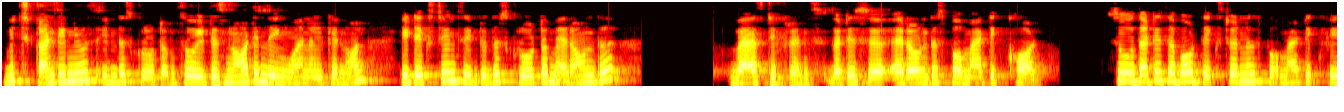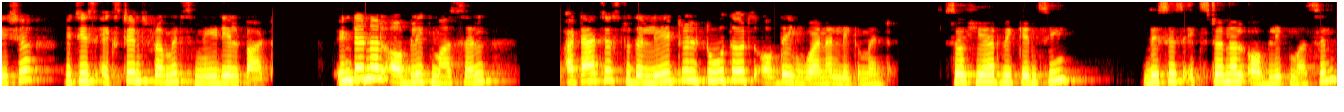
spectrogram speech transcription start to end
which continues in the scrotum. So, it is not in the inguinal canal, it extends into the scrotum around the vas deferens that is uh, around the spermatic cord. So, that is about the external spermatic fascia which is extends from its medial part. Internal oblique muscle attaches to the lateral two-thirds of the inguinal ligament. So, here we can see this is external oblique muscle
